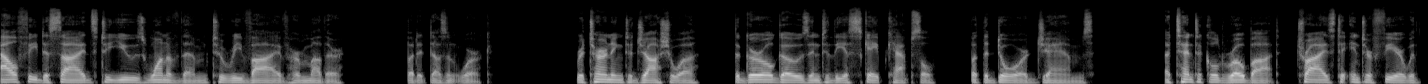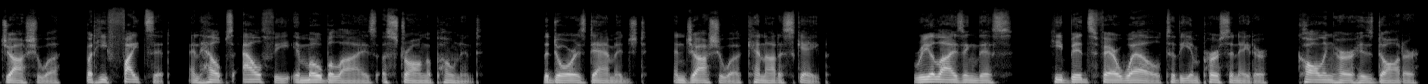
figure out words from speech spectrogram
Alfie decides to use one of them to revive her mother, but it doesn't work. Returning to Joshua, the girl goes into the escape capsule, but the door jams. A tentacled robot tries to interfere with Joshua, but he fights it and helps Alfie immobilize a strong opponent. The door is damaged, and Joshua cannot escape. Realizing this, he bids farewell to the impersonator, calling her his daughter,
